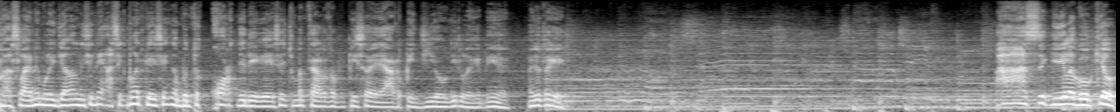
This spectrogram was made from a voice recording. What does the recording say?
bass lainnya mulai jalan di sini asik banget guys ya ngebentuk chord jadi guys ya cuma cara terpisah ya arpeggio gitu lah gitu. Lanjut lagi. Asik gila gokil.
